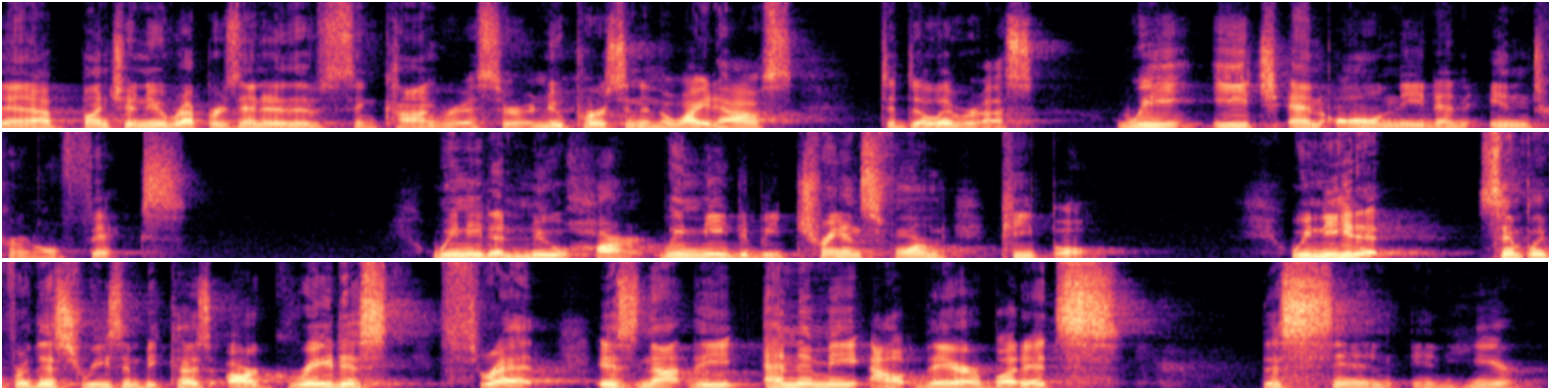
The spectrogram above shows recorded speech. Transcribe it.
than a bunch of new representatives in Congress or a new person in the White House to deliver us. We each and all need an internal fix. We need a new heart. We need to be transformed people. We need it simply for this reason because our greatest threat is not the enemy out there, but it's the sin in here.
